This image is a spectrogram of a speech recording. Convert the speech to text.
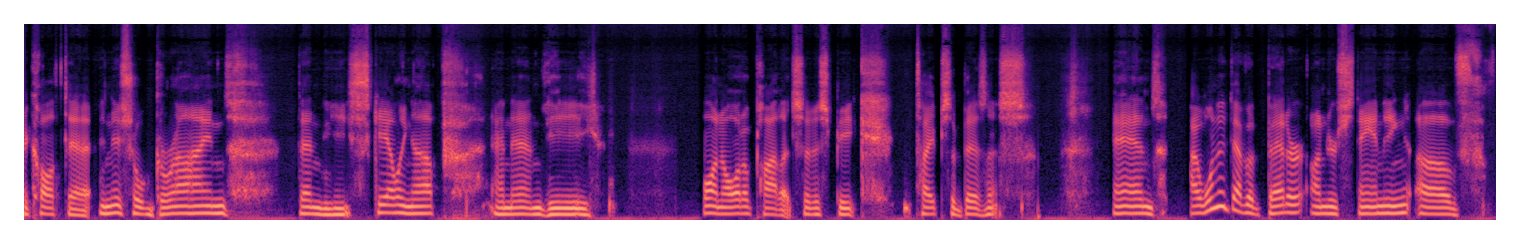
I call it the initial grind, then the scaling up, and then the on autopilot, so to speak, types of business. And I wanted to have a better understanding of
